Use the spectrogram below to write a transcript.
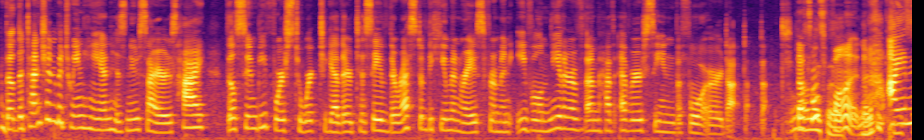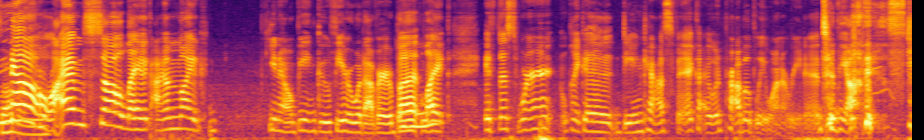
Though the tension between he and his new sire is high, they'll soon be forced to work together to save the rest of the human race from an evil neither of them have ever seen before. Dot dot dot. Oh, That I sounds like fun. That was a cute I summary. know. I'm so like I'm like you know being goofy or whatever, but mm-hmm. like if this weren't like a Dean Cast fic, I would probably want to read it to be honest.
